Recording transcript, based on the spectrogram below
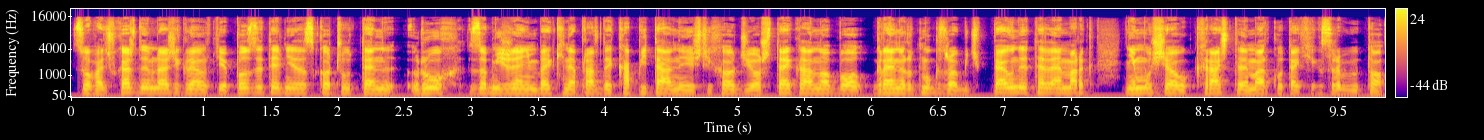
złapać. W każdym razie Grand mnie pozytywnie zaskoczył ten ruch z obniżeniem belki naprawdę kapitalny, jeśli chodzi o Sztekla, no bo Grenrud mógł zrobić pełny telemark, nie musiał kraść telemarku tak jak zrobił to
